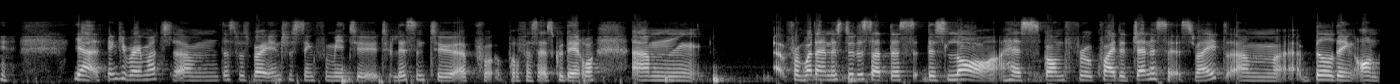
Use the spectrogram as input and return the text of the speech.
Yeah, thank you very much. Um, this was very interesting for me to to listen to uh, Pro Professor Escudero. Um, from what I understood is that this this law has gone through quite a genesis, right? Um, building on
